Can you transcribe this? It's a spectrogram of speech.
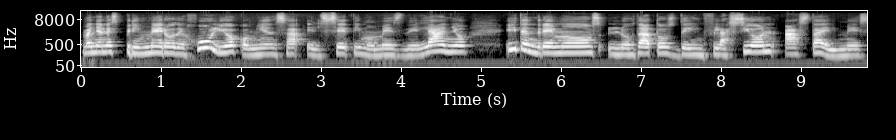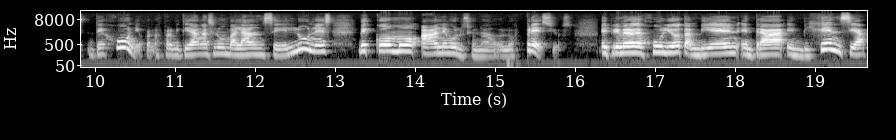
Mañana es primero de julio, comienza el séptimo mes del año y tendremos los datos de inflación hasta el mes de junio, que nos permitirán hacer un balance el lunes de cómo han evolucionado los precios. El primero de julio también entra en vigencia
